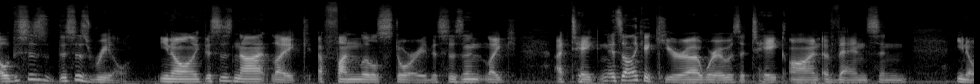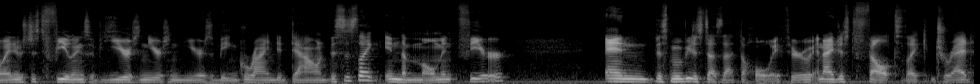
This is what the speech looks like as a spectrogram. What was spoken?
oh, this is this is real. You know, like this is not like a fun little story. This isn't like a take. It's not like Akira where it was a take on events and you know, and it was just feelings of years and years and years of being grinded down. This is like in the moment fear. And this movie just does that the whole way through. And I just felt like dread,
